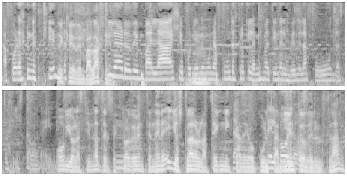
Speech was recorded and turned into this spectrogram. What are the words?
afuera de una tienda. ¿De qué? ¿De embalaje? Claro, de embalaje, poniendo Mm. en unas fundas. Creo que la misma tienda les vende las fundas. ahí estaban ahí. Obvio, las tiendas del sector deben tener ellos, claro, la técnica de del ocultamiento bolo, del, claro.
